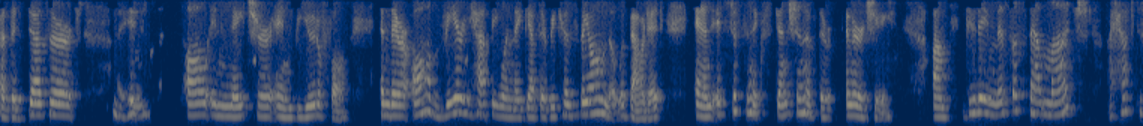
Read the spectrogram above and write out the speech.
uh, the desert. Mm-hmm. It's all in nature and beautiful. And they're all very happy when they get there because they all know about it. And it's just an extension of their energy. Um, do they miss us that much? I have to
